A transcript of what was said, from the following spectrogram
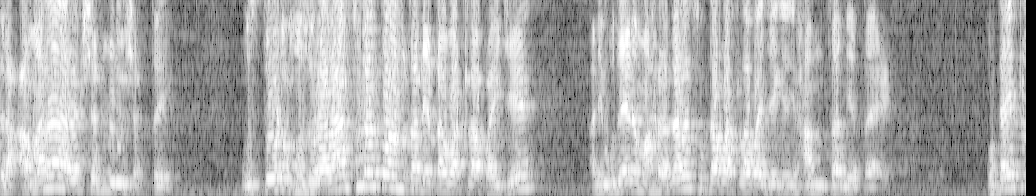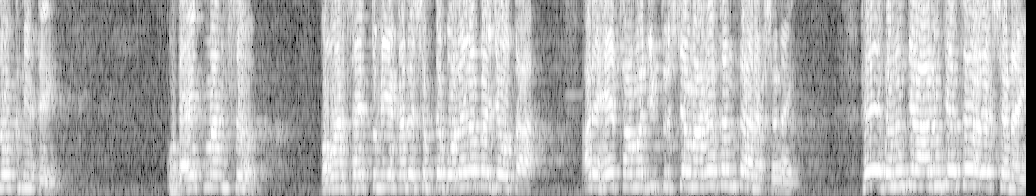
तर आम्हाला आरक्षण मिळू शकतंय. ऊसतोड मजुराला सुद्धा तो आमचा नेता वाटला पाहिजे. आणि उदयन महाराजाला सुद्धा वाटला पाहिजे की हा आमचा नेता आहे. कुठं आहेत लोकनेते कुठं आहेत माणसं पवार साहेब तुम्ही एखादा शब्द बोलायला पाहिजे होता अरे हे सामाजिक दृष्ट्या मागासांचं आरक्षण आहे हे बलुत्या अनुत्याचं आरक्षण आहे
